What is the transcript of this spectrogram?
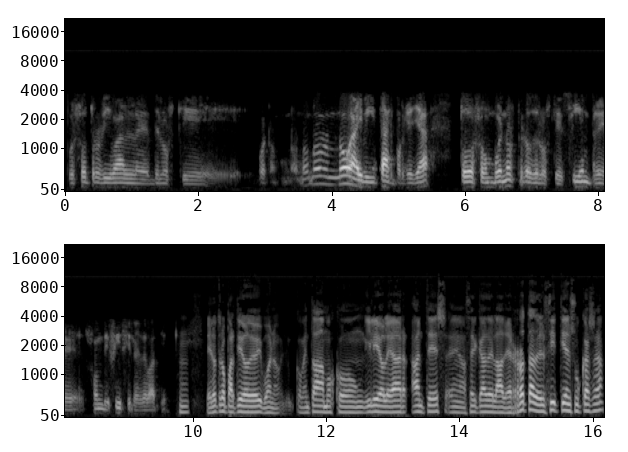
pues otro rival eh, de los que, bueno, no, no, no, no a evitar, porque ya todos son buenos, pero de los que siempre son difíciles de batir. Mm. El otro partido de hoy, bueno, comentábamos con Ilio Lear antes eh, acerca de la derrota del City en su casa,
